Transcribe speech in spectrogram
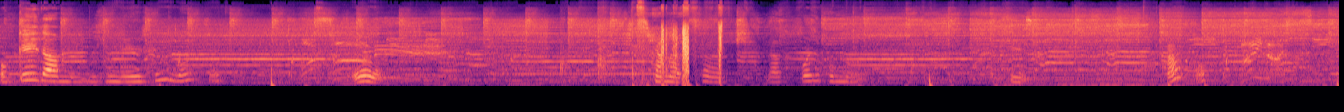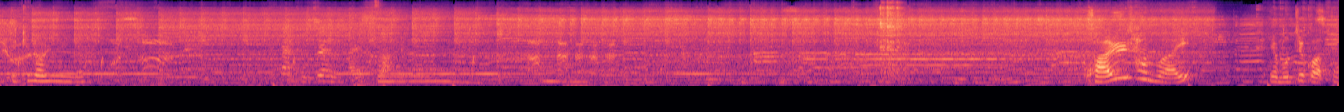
업그레이드 하면 무슨 일 생기나? 오. 잠깐만, 잠깐만. 나 갖고 싶은 거. 응. 어? 어? 이렇게 하는 거. 과일 사무라이? 얘 못질 것 같아.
